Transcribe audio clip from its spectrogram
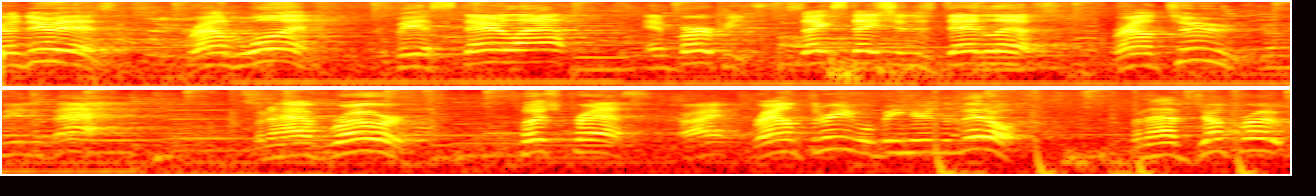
Round one will be a stair lap and burpees. Second station is deadlifts. Round two is gonna be in the back. We're gonna have rowers, push press, all right? Round three will be here in the middle. We're gonna have jump rope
